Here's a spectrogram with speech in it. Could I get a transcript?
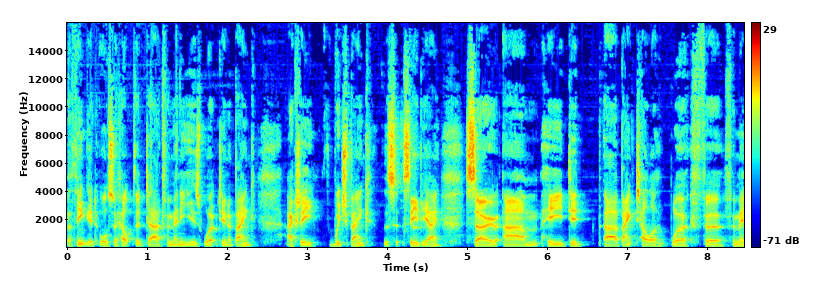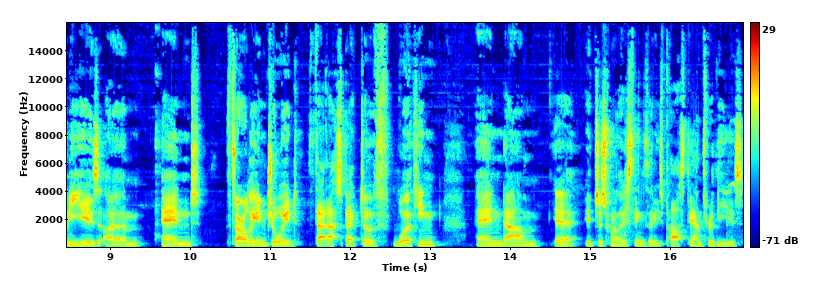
I think it also helped that dad for many years worked in a bank, actually, which bank? The CBA. So um, he did uh, bank teller work for, for many years um, and thoroughly enjoyed that aspect of working. And um, yeah, it's just one of those things that he's passed down through the years.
